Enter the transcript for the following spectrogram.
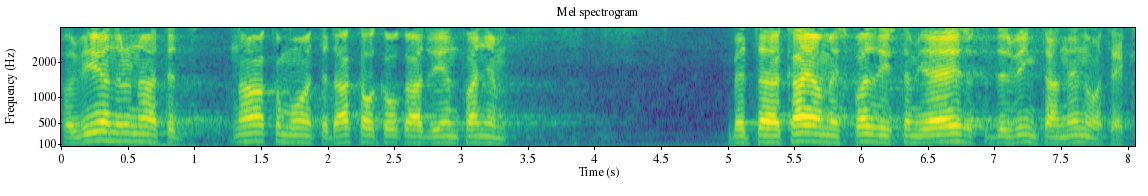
par vienu runā, tad nākamo, tad atkal kaut kādu vienu paņem. Bet kā jau mēs pazīstam Jēzu, tad ar viņu tā nenotiek.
